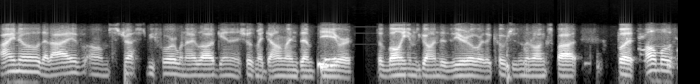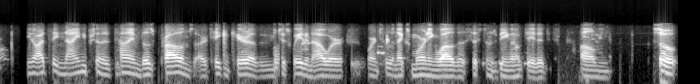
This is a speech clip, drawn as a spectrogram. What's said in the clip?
I know that I've um stressed before when I log in and it shows my downline's empty or the volume's gone to zero or the coach is in the wrong spot. But almost you know, I'd say 90% of the time those problems are taken care of if you just wait an hour or until the next morning while the system's being updated. Um, so,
